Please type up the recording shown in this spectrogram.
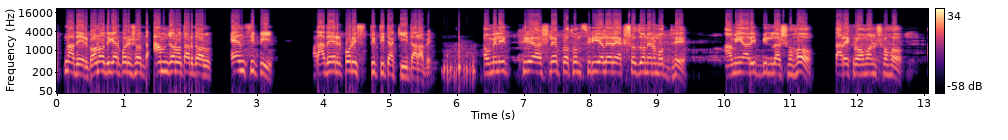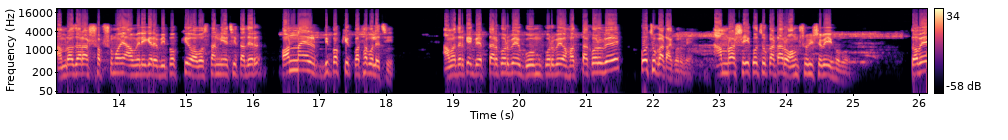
আপনাদের গণ অধিকার পরিষদ আমজনতার দল, এনসিপি, তাদের পরিস্থিতিটা কি দাঁড়াবে? আওয়ামী লীগ ফিরে আসলে প্রথম সিরিয়ালের একশো জনের মধ্যে আমি আরিফ বিল্লাহ সহ, তারেক রহমান সহ, আমরা যারা সবসময় আওয়ামী লীগের বিপক্ষে অবস্থান নিয়েছি, তাদের অন্যায়ের বিপক্ষে কথা বলেছি। আমাদেরকে গ্রেপ্তার করবে, গুম করবে, হত্যা করবে কচু কাটা করবে। আমরা সেই কচু কাটার অংশ হিসেবেই হব। তবে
